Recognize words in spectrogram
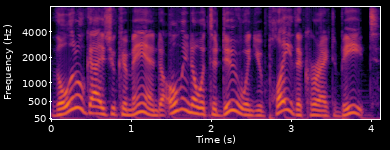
The little guys you command only know what to do when you play the correct beat.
